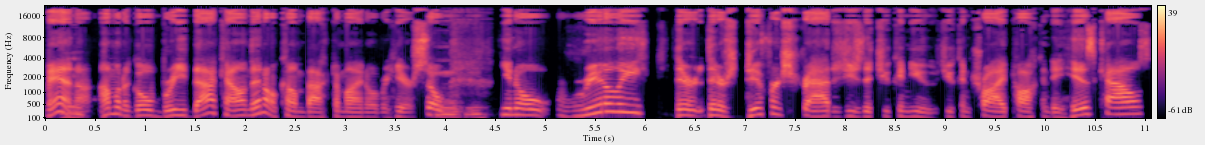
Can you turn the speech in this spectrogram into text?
man, mm-hmm. I'm going to go breed that cow and then I'll come back to mine over here. So, mm-hmm. you know, really there there's different strategies that you can use. You can try talking to his cows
